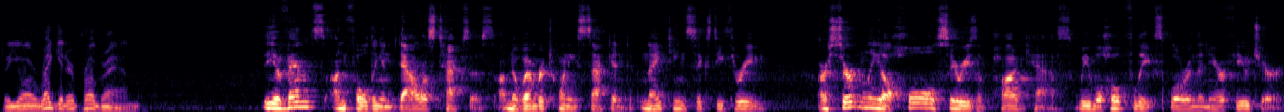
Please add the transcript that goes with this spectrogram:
to your regular program. The events unfolding in Dallas, Texas on November 22nd, 1963, are certainly a whole series of podcasts we will hopefully explore in the near future.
